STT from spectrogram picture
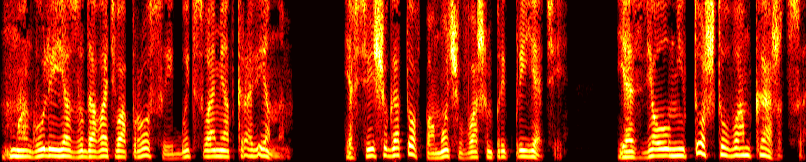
«Могу ли я задавать вопросы и быть с вами откровенным? Я все еще готов помочь в вашем предприятии. Я сделал не то, что вам кажется.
